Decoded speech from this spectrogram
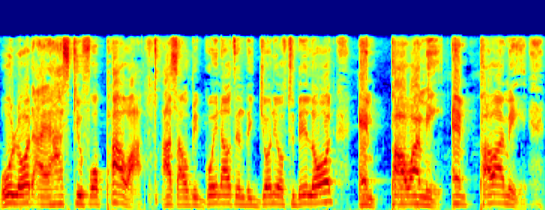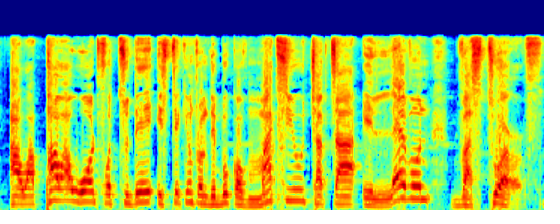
Oh Lord, I ask you for power as I'll be going out in the journey of today, Lord. Empower me. Empower me. Our power word for today is taken from the book of Matthew, chapter 11, verse 12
